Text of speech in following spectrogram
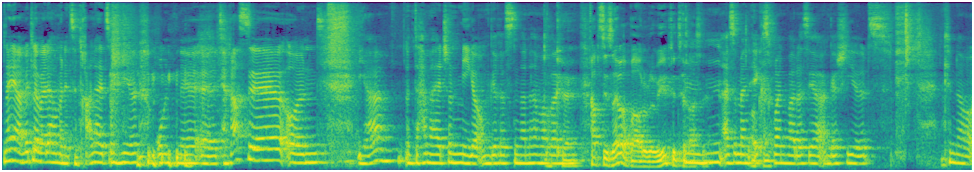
naja, mittlerweile haben wir eine Zentralheizung hier und eine äh, Terrasse und ja, und da haben wir halt schon mega umgerissen. Dann haben wir Okay. Habt ihr selber gebaut oder wie? Die Terrasse? also mein Okay. Ex-Freund war da sehr engagiert. Genau.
